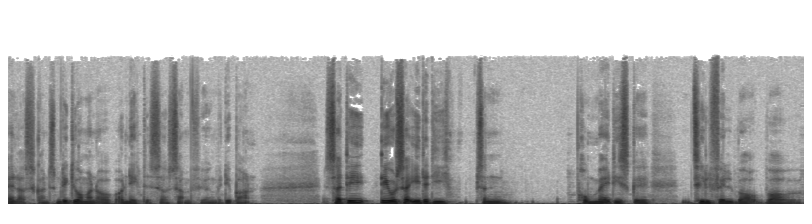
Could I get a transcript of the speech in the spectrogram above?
aldersgrænsen. Det gjorde man og, og nægtede så sammenføring med det barn. Så det, det er jo så et af de sådan problematiske øh, tilfælde, hvor, hvor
